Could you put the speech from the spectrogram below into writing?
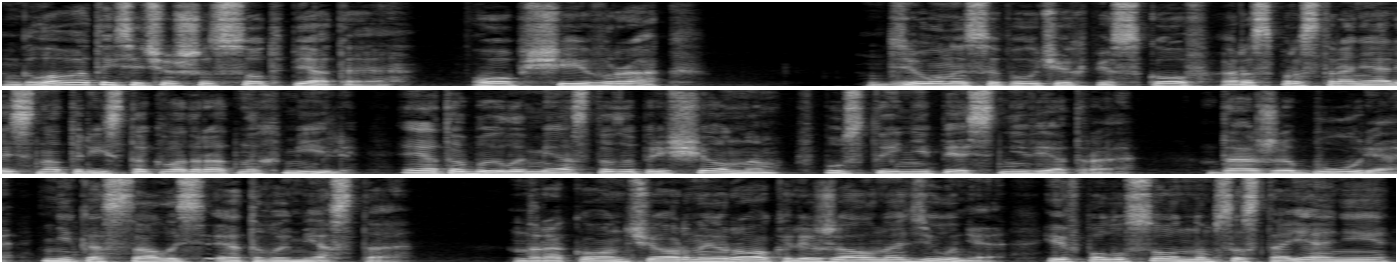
Глава 1605. Общий враг. Дюны сыпучих песков распространялись на 300 квадратных миль, и это было место запрещенным в пустыне Песни Ветра. Даже буря не касалась этого места. Дракон Черный Рог лежал на дюне и в полусонном состоянии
